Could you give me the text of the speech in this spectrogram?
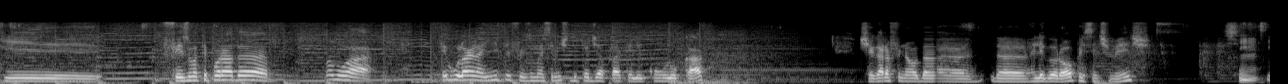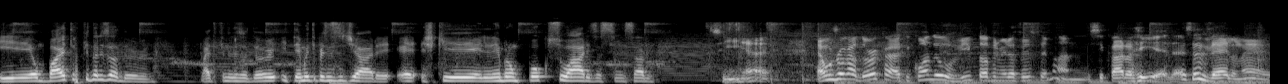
que fez uma temporada, vamos lá, regular na Inter, fez uma excelente dupla de ataque ali com o Lukaku. chegaram à final da, da Liga Europa recentemente. Sim. E é um baita finalizador, velho. Baita finalizador e tem muita presença de área. É, acho que ele lembra um pouco Soares, assim, sabe? Sim, é. É um jogador, cara, que quando eu vi pela primeira vez, eu falei, mano, esse cara aí deve ser velho, né?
